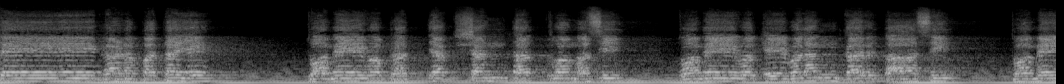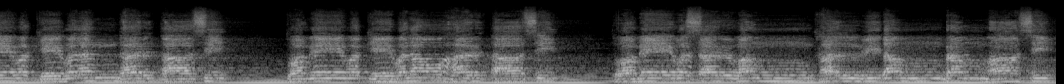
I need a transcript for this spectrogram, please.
नमस्ते गणपतये। त्वमेव प्रत्यक्षम् तत्त्वमसि। त्वमेव केवलम् कर्तासि। त्वमेव केवलम् धर्तासि। त्वमेव केवलम् हर्तासि। त्वमेव सर्वम् खल्विदम् ब्रह्मासि।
